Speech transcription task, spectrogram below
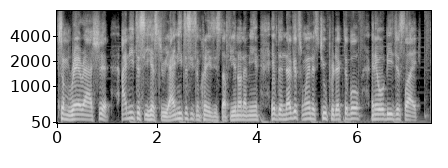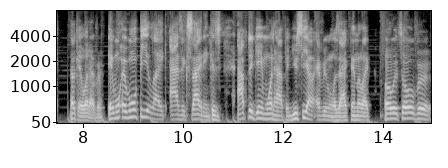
some rare ass shit. I need to see history. I need to see some crazy stuff. You know what I mean? If the Nuggets win, it's too predictable, and it will be just like, okay, whatever. It won't. It won't be like as exciting because after Game One happened, you see how everyone was acting. They're like, oh, it's over.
